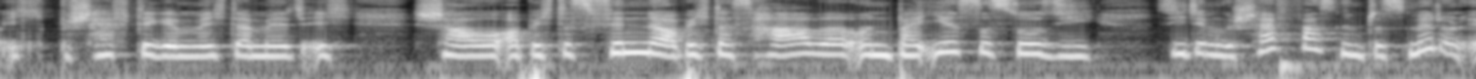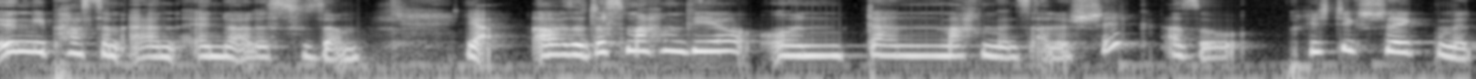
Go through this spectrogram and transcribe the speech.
ich beschäftige mich damit, ich schaue, ob ich das finde, ob ich das habe. Und bei ihr ist es so, sie sieht im Geschäft was, nimmt es mit und irgendwie passt am Ende alles zusammen. Ja, also das machen wir und dann machen wir uns alle schick, also richtig schick mit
